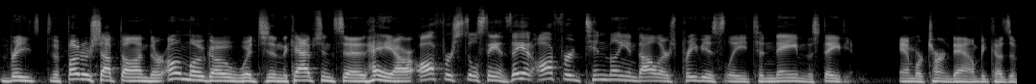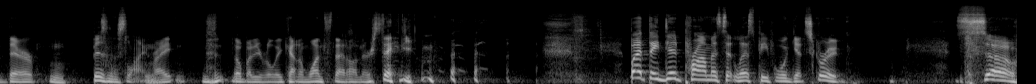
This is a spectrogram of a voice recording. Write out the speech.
they photoshopped on their own logo, which in the caption said, Hey, our offer still stands. They had offered $10 million previously to name the stadium and were turned down because of their business line, right? Nobody really kind of wants that on their stadium. But they did promise that less people would get screwed. So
